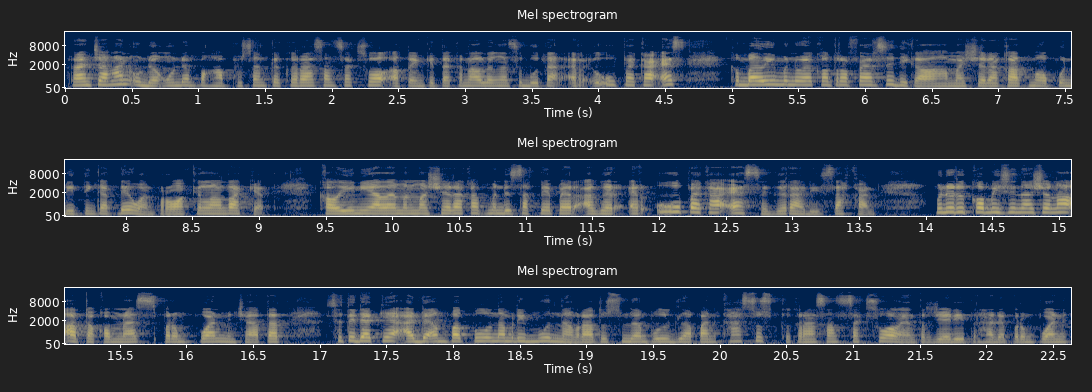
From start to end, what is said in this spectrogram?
Rancangan Undang-Undang Penghapusan Kekerasan Seksual atau yang kita kenal dengan sebutan RUU PKS kembali menuai kontroversi di kalangan masyarakat maupun di tingkat Dewan Perwakilan Rakyat. Kali ini elemen masyarakat mendesak DPR agar RUU PKS segera disahkan. Menurut Komisi Nasional atau Komnas Perempuan mencatat, setidaknya ada 46.698 kasus kekerasan seksual yang terjadi terhadap perempuan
